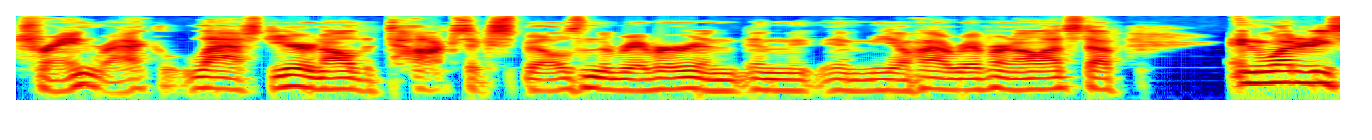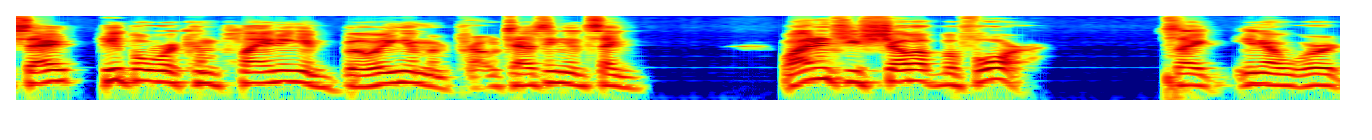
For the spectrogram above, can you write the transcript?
train wreck last year and all the toxic spills in the river and in the in the ohio river and all that stuff. And what did he say? People were complaining and booing him and protesting and saying why didn't you show up before it's like you know we're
